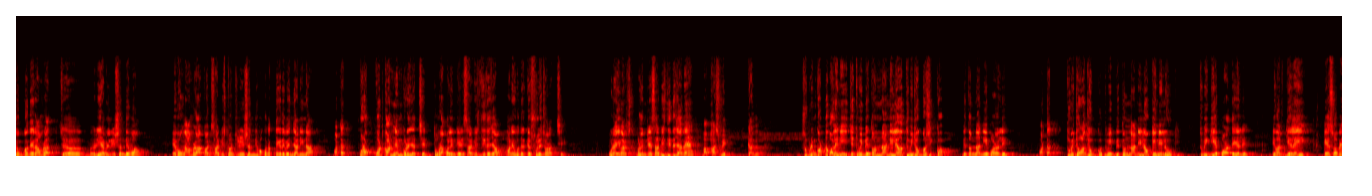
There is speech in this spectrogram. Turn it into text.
যোগ্যদের আমরা রিহ্যাবিলিটেশন দেব এবং আমরা সার্ভিস কন্টিনিউশন দেবো, কোথার থেকে দেবেন জানি না। অর্থাৎ পুরো কোর্ট কন্ডেম করে যাচ্ছেন। তোমরা ভলেন্টিয়ারি সার্ভিস দিতে যাও মানে ওদেরকে শুলে চড়াচ্ছে। ওরা এবার ভলেন্টিয়ার সার্ভিস দিতে যাবে বা ফাঁসবে। কারণ সুপ্রিম কোর্ট তো বলেনি যে তুমি বেতন না নিলেও তুমি যোগ্য শিক্ষক, বেতন না নিয়ে পড়ালে। অর্থাৎ তুমি যে অযোগ্য, তুমি বেতন না নিলেও কি নিলেও কি? তুমি গিয়ে পড়াতে গেলে। এবার গেলেই কেস হবে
